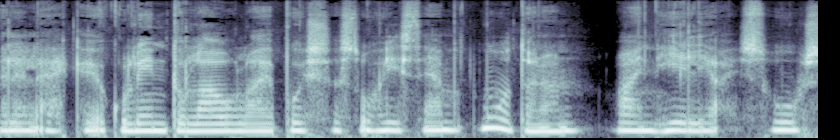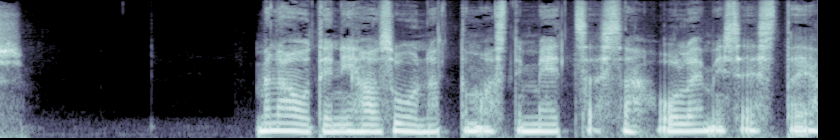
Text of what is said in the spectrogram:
Välillä ehkä joku lintu laulaa ja puissa suhisee, mutta muuten on vain hiljaisuus. Mä nautin ihan suunnattomasti metsässä olemisesta ja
